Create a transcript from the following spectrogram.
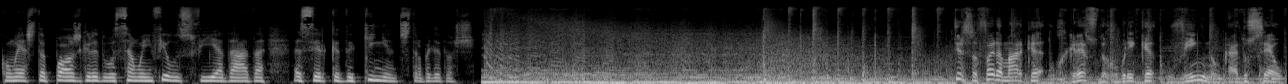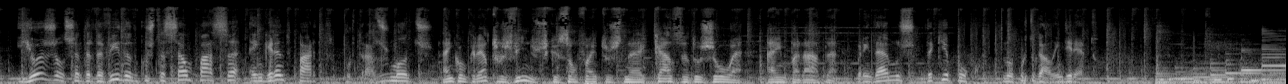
com esta pós-graduação em filosofia dada a cerca de 500 trabalhadores. Terça-feira marca o regresso da rubrica O Vinho Não Cai do Céu. E hoje Alexandre David, a degustação passa em grande parte por trás dos montes. Em concreto, os vinhos que são feitos na Casa do Joa, em Parada. Brindamos daqui a pouco no Portugal em Direto. Thank you.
